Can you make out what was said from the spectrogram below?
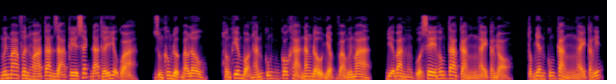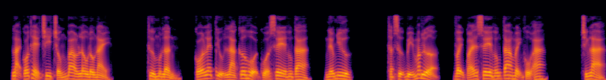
nguyên ma phân hóa tan giã kê sách đã thấy hiệu quả, dùng không được bao lâu, hồng khiêm bọn hắn cũng có khả năng đầu nhập vào nguyên ma, địa bàn của c hông ta càng ngày càng nhỏ, tộc nhân cũng càng ngày càng ít, lại có thể chi chống bao lâu đâu này? Thử một lần, có lẽ tựu là cơ hội của c hông ta, nếu như thật sự bị mắc lửa, vậy quái c hông ta mệnh khổ a. Chính là,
